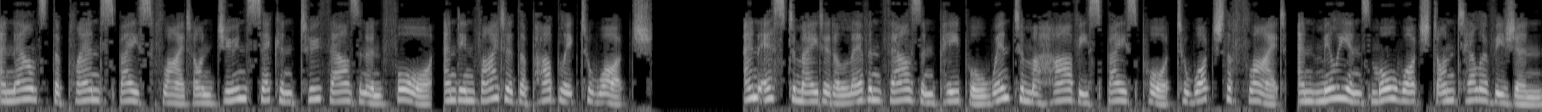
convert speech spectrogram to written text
announced the planned space flight on June 2, 2004, and invited the public to watch. An estimated 11,000 people went to Mojave Spaceport to watch the flight, and millions more watched on television.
